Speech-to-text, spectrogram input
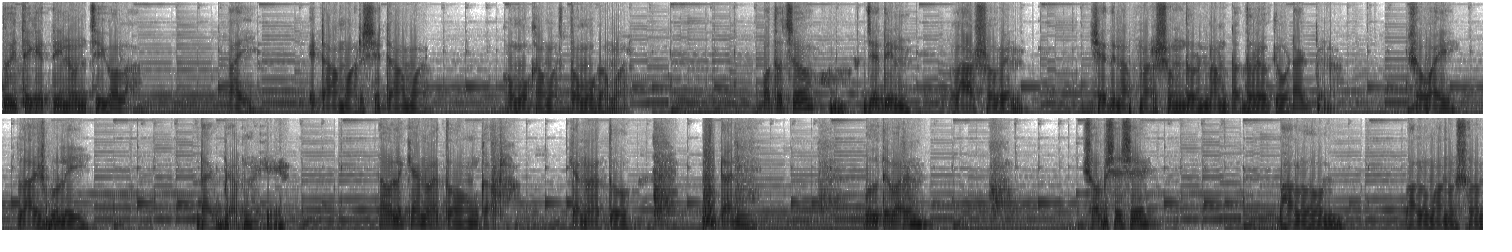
দুই থেকে তিন ইঞ্চি গলা। তাই এটা আমার, সেটা আমার, অমুক আমার, তমুক আমার। অথচ যেদিন লাশ হবেন, সেদিন আপনার সুন্দর নামটা ধরেও কেউ ডাকবে না। সবাই লাশ বলেই ডাকবে আপনাকে। তাহলে কেন এত অহংকার? কেন এত ফুটানি? বলতে পারেন? সবশেষে ভালো হন, ভালো মানুষ হন।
